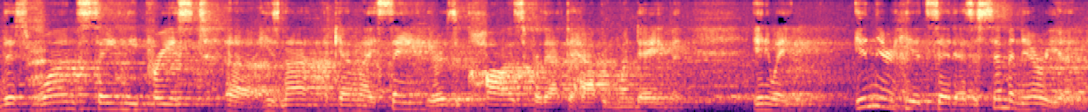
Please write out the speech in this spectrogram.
this one saintly priest, uh, he's not a canonized saint. There is a cause for that to happen one day, but anyway, in there, he had said, as a seminarian,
